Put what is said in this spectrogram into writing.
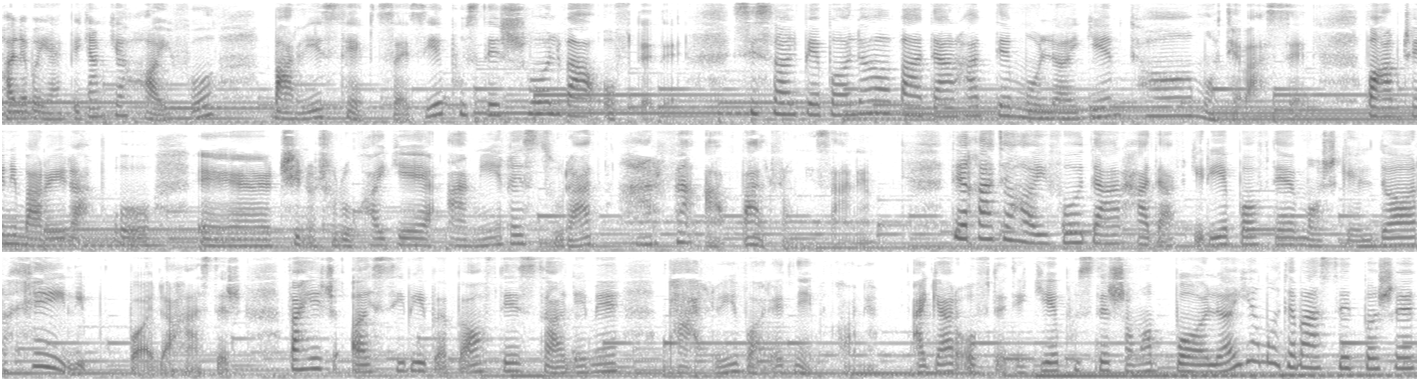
حالا باید بگم که هایفو برای سفت سازی پوست شل و افتاده. سی سال به بالا و در حد ملایم تا متوسط. و همچنین برای رفع و چین و چروک های عمیق صورت حرف اول رو می‌زنه. دقت هایفو در هدفگیری بافت مشکل دار خیلی بالا هستش و هیچ آسیبی به بافت سالم پهلوی وارد نمی‌کنه. اگر افتادگی پوست شما بالای یا متوسط باشه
